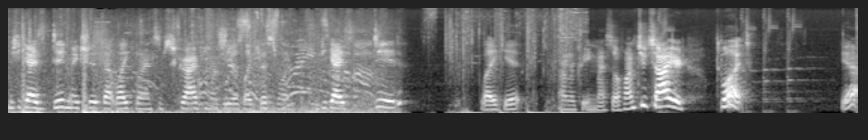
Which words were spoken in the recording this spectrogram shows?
If you guys did, make sure to hit that like button and subscribe for more videos like this one. If you guys did like it, I'm repeating myself. I'm too tired, but yeah.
